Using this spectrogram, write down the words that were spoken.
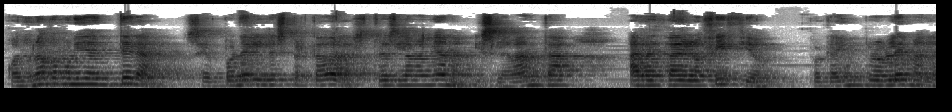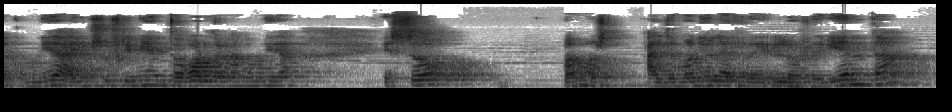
cuando una comunidad entera se pone el despertador a las 3 de la mañana y se levanta a rezar el oficio porque hay un problema en la comunidad, hay un sufrimiento gordo en la comunidad, eso, vamos, al demonio lo revienta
